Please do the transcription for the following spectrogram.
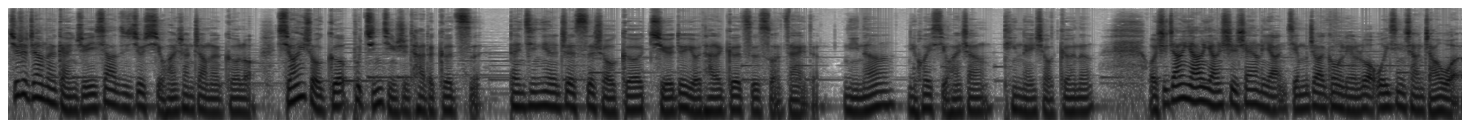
就是这样的感觉，一下子就喜欢上这样的歌了。喜欢一首歌，不仅仅是他的歌词。但今天的这四首歌绝对有它的歌词所在的。你呢？你会喜欢上听哪首歌呢？我是张扬，杨是山羊的羊。节目之外跟我联络，微信上找我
